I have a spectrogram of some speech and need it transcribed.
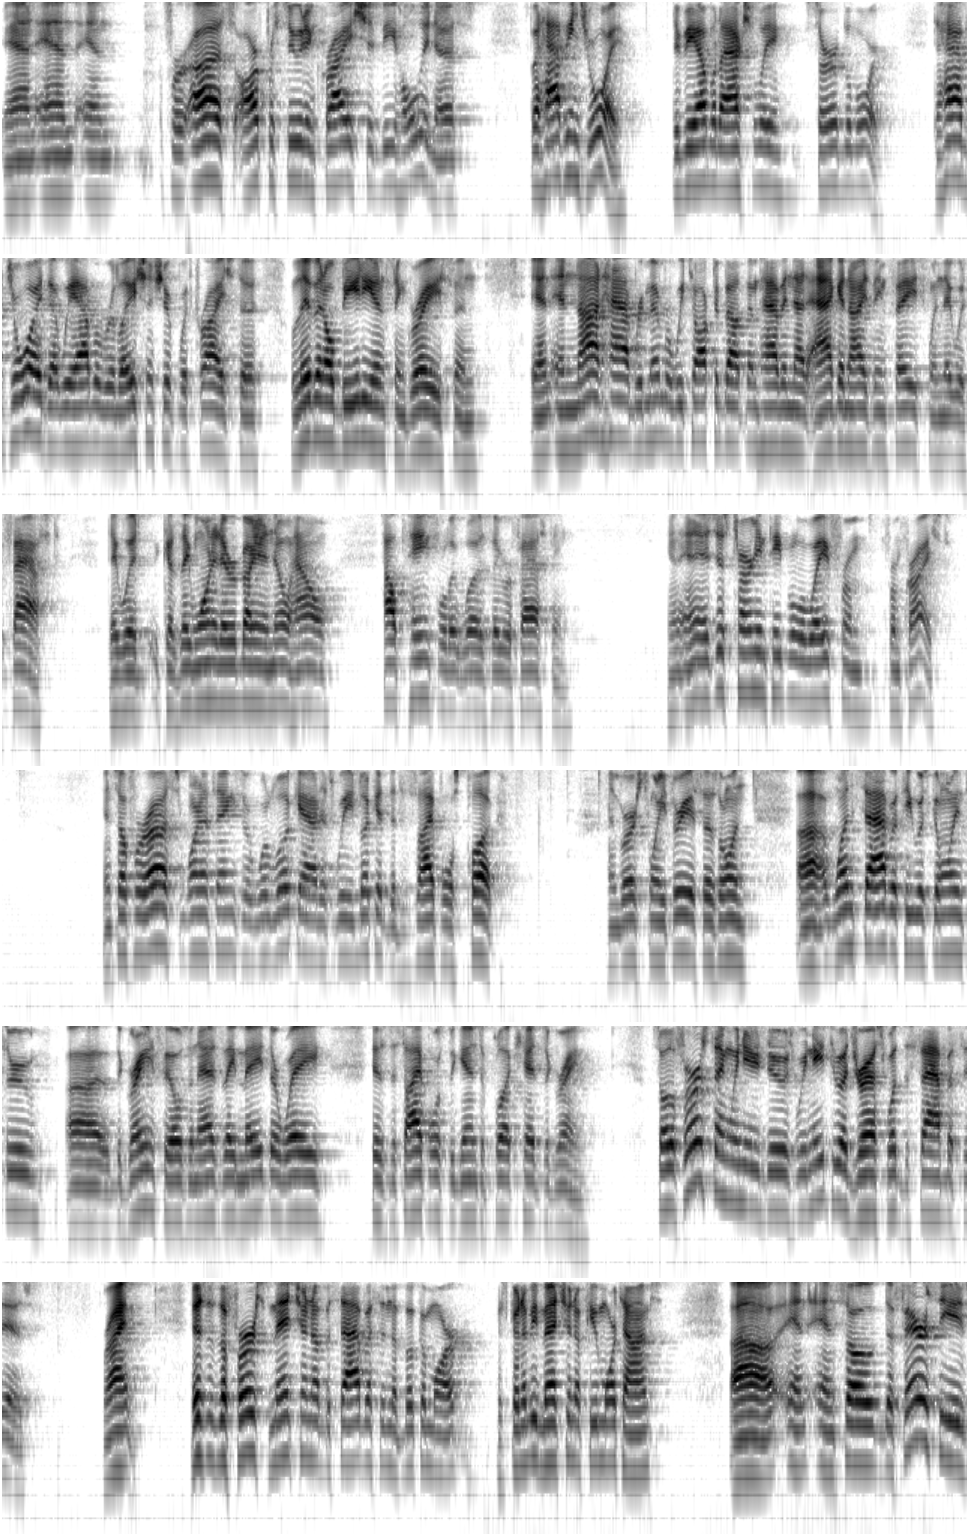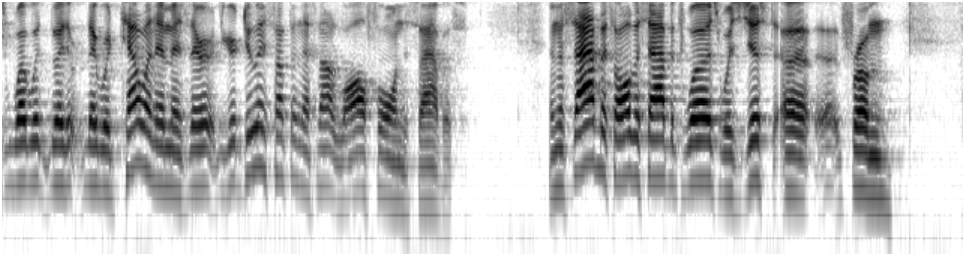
And, and, and for us, our pursuit in Christ should be holiness, but having joy to be able to actually serve the Lord. To have joy that we have a relationship with Christ, to live in obedience and grace, and, and, and not have, remember, we talked about them having that agonizing face when they would fast. They would, because they wanted everybody to know how, how painful it was they were fasting. And, and it's just turning people away from, from Christ. And so for us, one of the things that we'll look at as we look at the disciples' pluck, in verse 23, it says, On uh, one Sabbath he was going through uh, the grain fields, and as they made their way, his disciples began to pluck heads of grain. So the first thing we need to do is we need to address what the Sabbath is, right? This is the first mention of the Sabbath in the book of Mark. It's going to be mentioned a few more times. Uh, and and so the Pharisees, what they were telling him is, they're, you're doing something that's not lawful on the Sabbath. And the Sabbath, all the Sabbath was, was just uh, uh, from,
